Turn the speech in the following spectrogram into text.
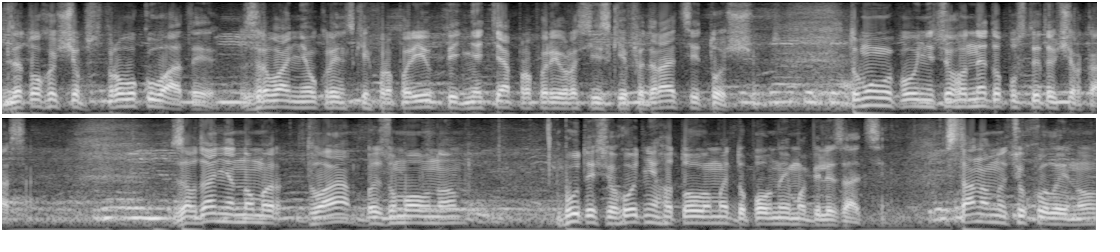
для того, щоб спровокувати зривання українських прапорів, підняття прапорів Російської Федерації тощо. Тому ми повинні цього не допустити в Черкасах. Завдання номер два безумовно бути сьогодні готовими до повної мобілізації. Станом на цю хвилину,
